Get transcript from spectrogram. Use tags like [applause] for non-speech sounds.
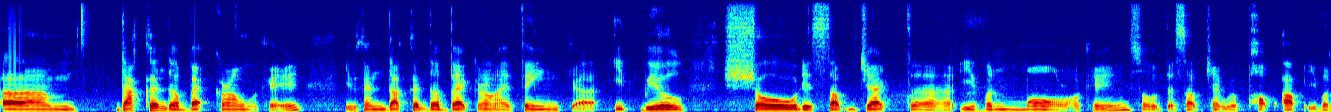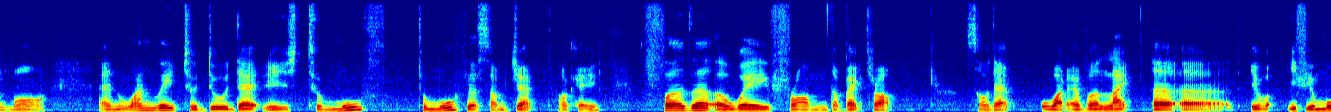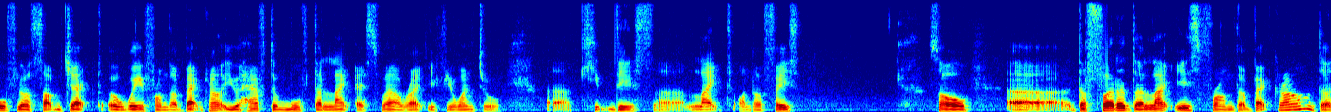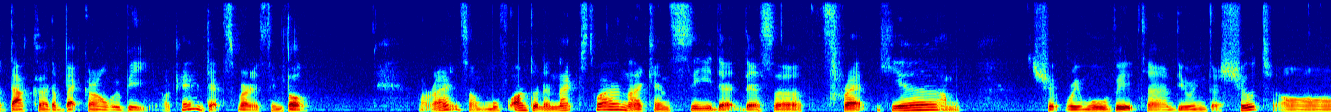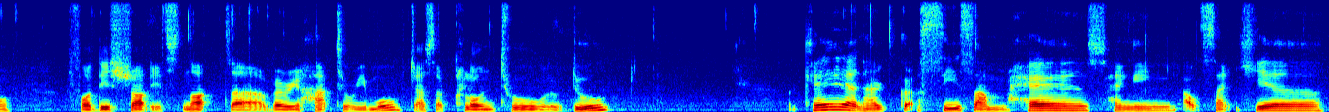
um, darken the background okay? If you can darken the background I think uh, it will show the subject uh, even more okay? So the subject will pop up even more. And one way to do that is to move to move your subject okay? Further away from the backdrop so that whatever light uh, uh, if, if you move your subject away from the background you have to move the light as well right? If you want to uh, keep this uh, light on the face. So uh, the further the light is from the background the darker the background will be okay? That's very simple. Alright so move on to the next one. I can see that there's a thread here. I should remove it uh, during the shoot or for this shot it's not uh, very hard to remove just a clone tool will do. Okay and I got see some hairs hanging outside here.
